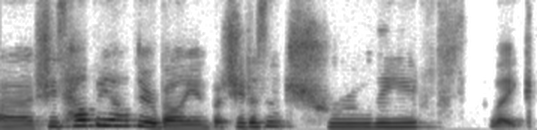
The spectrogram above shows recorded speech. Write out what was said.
uh, she's helping out the rebellion but she doesn't truly like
